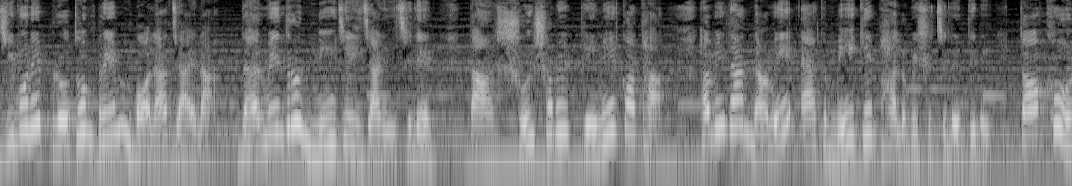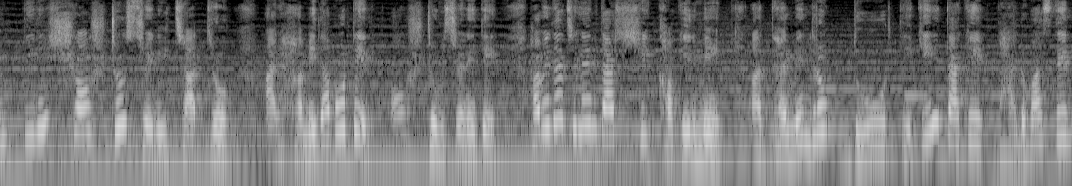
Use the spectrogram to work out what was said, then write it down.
জীবনে প্রথম প্রেম বলা যায় না। ধর্মেন্দ্র নিজেই জানিয়েছিলেন, তার শৈশবের প্রেমের কথা। হামিদার নামে এক মেয়েকে ভালোবেসেছিলেন তিনি। তখন তিনি ষষ্ঠ শ্রেণির ছাত্র আর হামিদা পড়তেন অষ্টম শ্রেণীতে। হামিদা ছিলেন তার শিক্ষকের মেয়ে আর ধর্মেন্দ্র দূর থেকেই তাকে ভালোবাসতেন।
